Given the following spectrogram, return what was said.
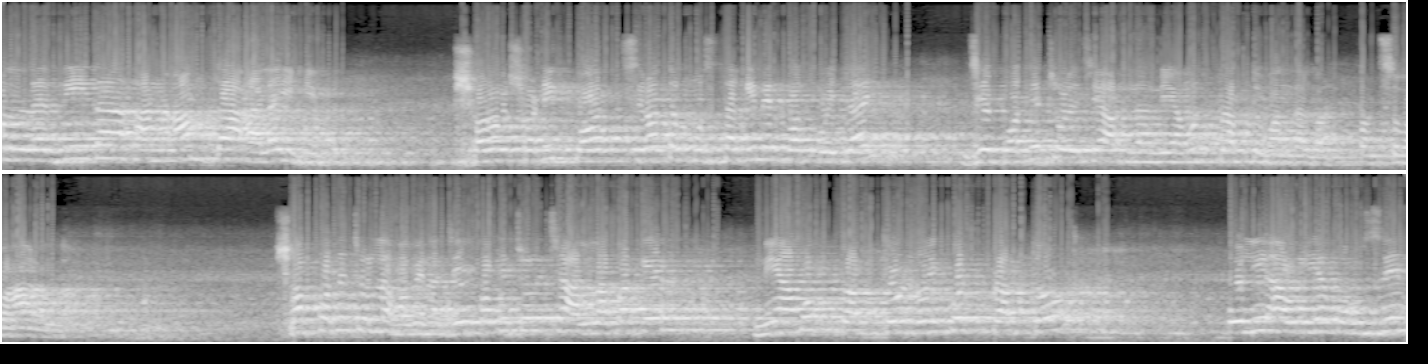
আলাইহিম সরল সঠিক পথ, সিরাতাল মুস্তাকিমের পথ ওইটাই যে পথে চলেছে আপনার নিয়ামত প্রাপ্ত বান্দাগণ। সুবহানাল্লাহ। সব পথে চললে হবে না। যে পথে চলেছে আল্লাহ পাকের নিয়ামত প্রাপ্ত, নৈকট প্রাপ্ত অলি আউলিয়া মহসেন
